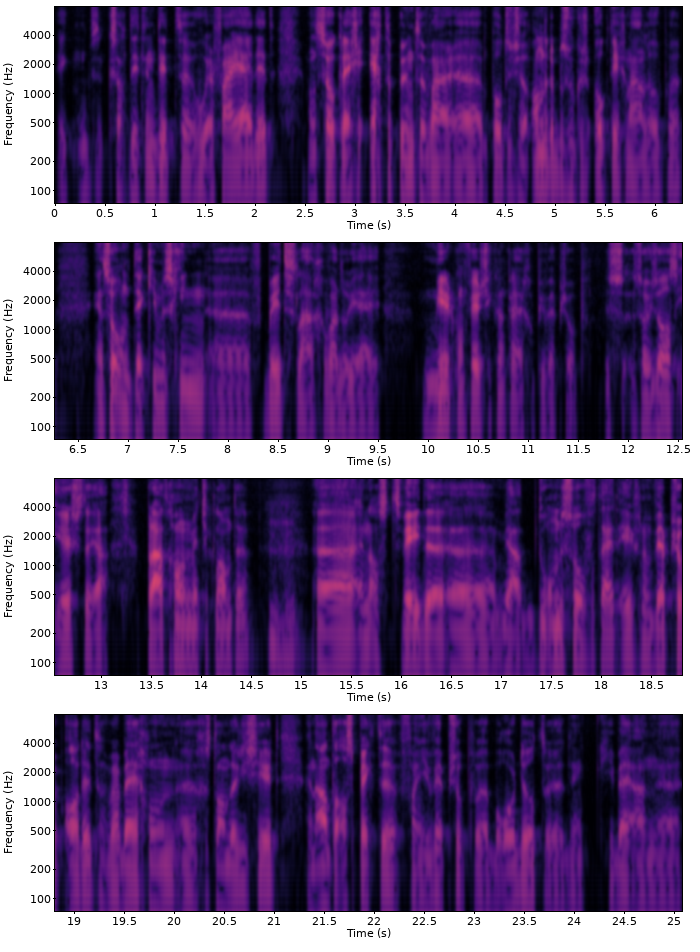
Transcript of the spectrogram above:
ik, ik, zag dit en dit, hoe ervaar jij dit? Want zo krijg je echte punten waar potentieel andere bezoekers ook tegenaan lopen. En zo ontdek je misschien verbeterslagen waardoor jij meer conversie kan krijgen op je webshop. Dus sowieso als eerste, ja, praat gewoon met je klanten. Mhm. Eh, en als tweede, uh, ja, doe om de zoveel tijd even een webshop audit, waarbij gewoon uh, gestandaardiseerd een aantal aspecten van je webshop beoordeelt. denk hierbij aan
